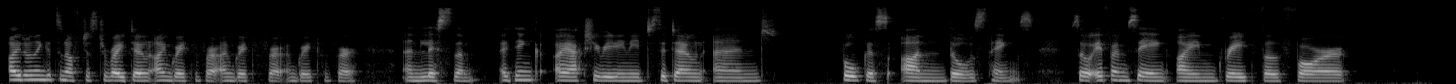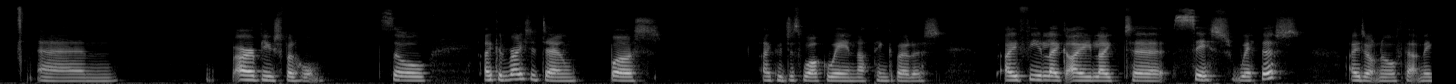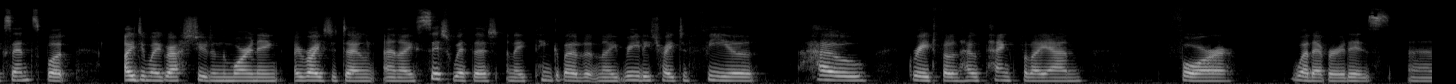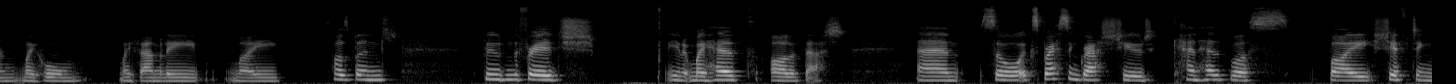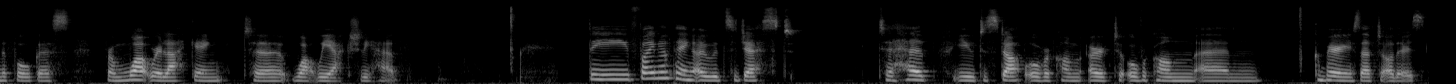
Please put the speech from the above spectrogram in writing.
I don't think it's enough just to write down, I'm grateful for, I'm grateful for, I'm grateful for, and list them. I think I actually really need to sit down and focus on those things. So if I'm saying I'm grateful for um, our beautiful home, so I could write it down, but I could just walk away and not think about it. I feel like I like to sit with it. I don't know if that makes sense, but I do my gratitude in the morning, I write it down and I sit with it and I think about it and I really try to feel how grateful and how thankful I am for whatever it is um, my home, my family, my husband, food in the fridge, you know, my health, all of that. Um, so, expressing gratitude can help us by shifting the focus from what we're lacking to what we actually have. The final thing I would suggest to help you to stop overcome or to overcome um, comparing yourself to others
